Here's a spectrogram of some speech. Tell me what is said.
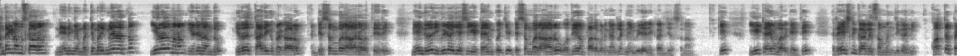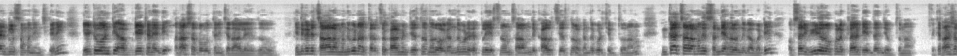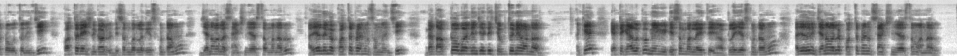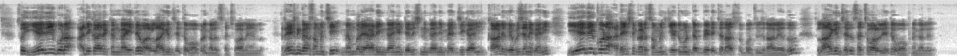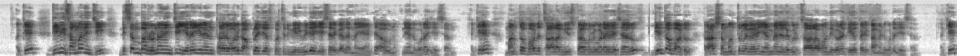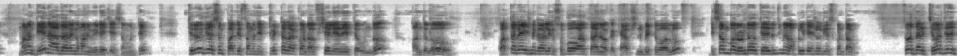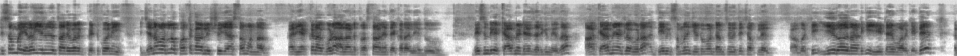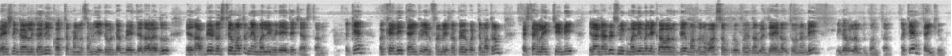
అందరికీ నమస్కారం. నేను మీ మధ్యమరి మిలిరత్నం ఈరోజు మనం ఏడినందు ఈ రోజు తారీఖు ప్రకారం డిసెంబర్ ఆరవ తేదీ. నేను ఈరోజు వీడియో చేసి ఈ టైంకి వచ్చి డిసెంబర్ ఆరు ఉదయం పదకొండు గంటలకు నేను వీడియో రికార్డ్ చేస్తున్నాను. ఓకే? ఈ టైం వరకు అయితే రేషన్ కార్డులకు సంబంధించి కానీ కొత్త పెన్షన్లకు సంబంధించి కానీ ఎటువంటి అప్డేట్ అనేది రాష్ట్ర ప్రభుత్వం నుంచి రాలేదు. ఎందుకంటే చాలా మంది కూడా నాకు తరచూ కామెంట్ చేస్తున్నారు. వాళ్ళకందరూ కూడా రిప్లై ఇస్తున్నాను. చాలా మంది కాల్స్ చేస్తున్నారు. వాళ్ళకందరూ కూడా చెప్తున్నాను. ఇంకా చాలా మంది సందేహాలు ఉంది కాబట్టి ఒకసారి వీడియో రూపంలో క్లారిటీ ఇద్దామని చెప్తున్నాను. రాష్ట్ర ప్రభుత్వం నుంచి కొత్త రేషన్ కార్డులు డిసెంబర్లో తీసుకుంటాము జనవరిలో శాంక్షన్ చేస్తామన్నారు. అదేవిధంగా కొత్త పెన్షన్లకు సంబంధించి గత అక్టోబర్ నుంచి అయితే చెబుతూనే ఉన్నారు. ఓకే? ఎట్టకేలకు మేము ఈ డిసెంబర్లో అయితే అప్లై చేసుకుంటాము. అదేవిధంగా జనవరిలో కొత్త పెన్షన్ శాంక్షన్ చేస్తాం అన్నారు. సో ఏది కూడా అధికారికంగా అయితే వాళ్ళ లాగిన్స్ అయితే ఓపెన్ కలదు సచివాలయంలో. రేషన్ కార్డు సంబంధించి మెంబర్ యాడింగ్ కానీ డెలిషన్ కానీ మెర్జి కానీ కార్డు విభజన కానీ ఏది కూడా రేషన్ కార్డు సంబంధించి ఎటువంటి అప్డేట్ అయితే రాష్ట్ర ప్రభుత్వం నుంచి రాలేదు. లాగిన్స్ అయితే సచివాలయం అయితే ఓపెన్ కాలేదు. ఓకే? దీనికి సంబంధించి డిసెంబర్ రెండు నుంచి ఇరవై ఎనిమిది తారీఖు వరకు అప్లై చేసుకోవచ్చు. మీరు వీడియో చేశారు కదన్నయ్య అంటే అవును నేను కూడా చేశాను. ఓకే? మనతో పాటు చాలా న్యూస్ పేపర్లు కూడా వేశారు. దీంతో పాటు రాష్ట్ర మంత్రులు కానీ ఎమ్మెల్యేలు కూడా చాలా మంది కూడా దీనిపైన కామెంట్ కూడా చేశారు. ఓకే? మనం దేని ఆధారంగా మనం వీడియో చేసామంటే తెలుగుదేశం పార్టీకి సంబంధించిన ట్విట్టర్ అకౌంట్ అఫీషియల్ ఏదైతే ఉందో అందులో కొత్త రేషన్ కార్డులకి శుభవార్త అని ఒక క్యాప్షన్ పెట్టి వాళ్ళు డిసెంబర్ రెండవ తేదీ నుంచి మేము అప్లికేషన్లు తీసుకుంటాం. సో దానికి చివరి తేదీ డిసెంబర్ ఇరవై ఎనిమిదో తారీఖు వరకు పెట్టుకొని జనవరిలో కొత్త కార్లు ఇష్యూ చేస్తాం అన్నారు. కానీ ఎక్కడా కూడా అలాంటి ప్రస్తావన అయితే ఎక్కడా లేదు. రీసెంట్గా క్యాబినెట్ అయితే జరిగింది కదా ఆ క్యాబినెట్లో కూడా దీనికి సంబంధించి ఎటువంటి అంశం అయితే చెప్పలేదు. కాబట్టి ఈ రోజు నాటికి ఈ టైం వరకు అయితే రేషన్ కార్డులు కానీ కొత్త పనులకు సంబంధించి ఎటువంటి అప్డేట్ అయితే రాలేదు. ఏదైనా అప్డేట్ వస్తే మాత్రం నేను మళ్ళీ వీడియో అయితే చేస్తాను. ఓకే ఓకే అండి. థ్యాంక్ యూ ఇన్ఫర్మేషన్ ఉపయోగపడితే మాత్రం ఖచ్చితంగా లైక్ చేయండి. ఇలాంటి అప్డేట్స్ మీకు మళ్ళీ మళ్ళీ కావాలంటే మన వాట్సాప్ గ్రూప్ దాంట్లో జాయిన్ అవుతూ ఉండండి. మీకు లబ్ధి పొందుతారు. Okay thank you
